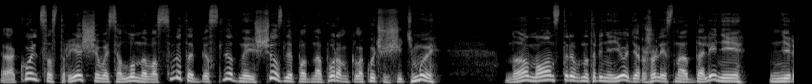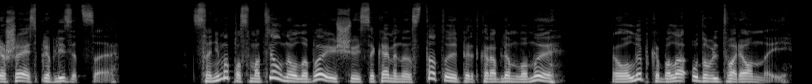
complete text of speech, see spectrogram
а кольца струящегося лунного света бесследно исчезли под напором клокочущей тьмы, но монстры внутри неё держались на отдалении, не решаясь приблизиться. Санима посмотрел на улыбающуюся каменную статую перед кораблем Луны. Улыбка была удовлетворенной.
